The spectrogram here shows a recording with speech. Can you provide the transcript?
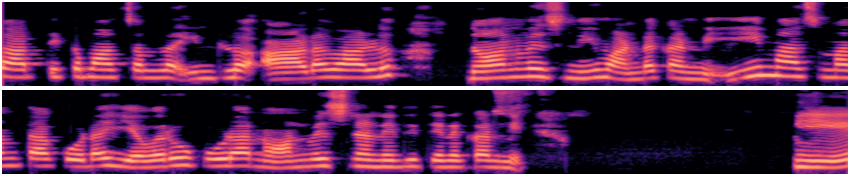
కార్తీక మాసంలో ఇంట్లో ఆడవాళ్ళు నాన్ వెజ్ని వండకండి. ఈ మాసం అంతా కూడా ఎవరు కూడా నాన్ వెజ్ అనేది తినకండి. ఏ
